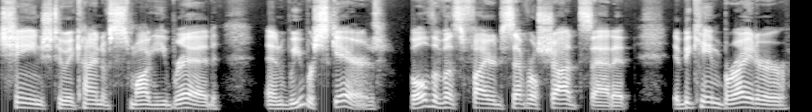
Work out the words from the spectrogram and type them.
changed to a kind of smoggy red, and we were scared. Both of us fired several shots at it. It became brighter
